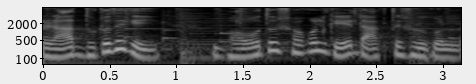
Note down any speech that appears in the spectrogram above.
রাত দুটো থেকেই ভবত সকলকে ডাকতে শুরু করল।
